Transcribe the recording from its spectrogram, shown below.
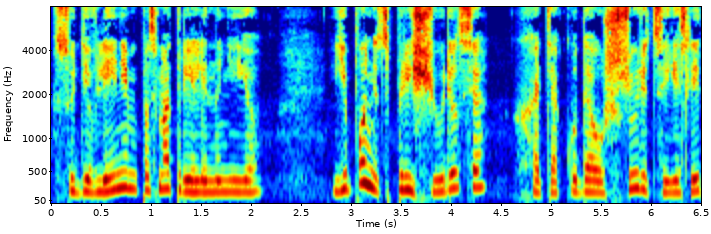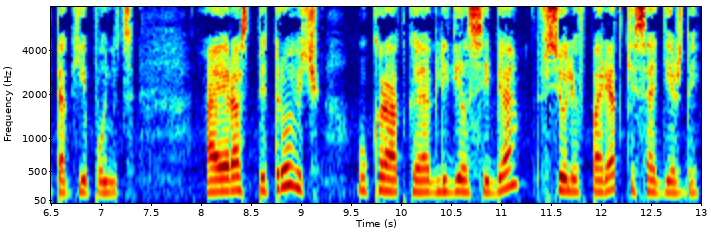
с удивлением посмотрели на нее. Японец прищурился, хотя куда уж щуриться, если и так японец. А Эраст Петрович Украдкой оглядел себя, все ли в порядке с одеждой,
